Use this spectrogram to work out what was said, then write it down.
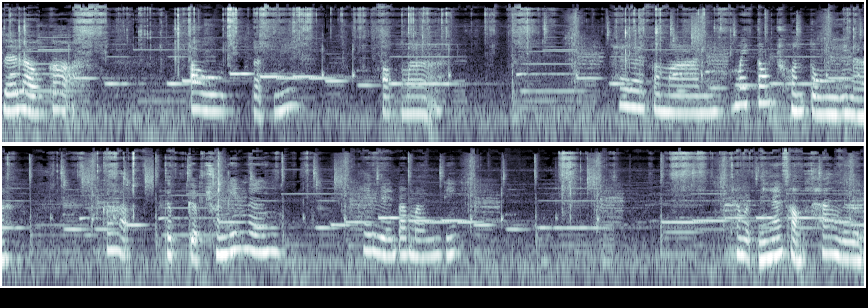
แล้วเราก็เอาแบบนี้ออกมา ให้ได้ประมาณไม่ต้องชนตรงนี้นะ ก็เกือบเกือบๆชนนิดนึง ให้เว้นประมาณนี้ทำแบบนี้ทั้งสองข้างเลย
